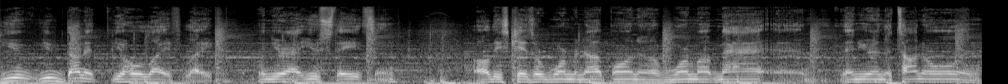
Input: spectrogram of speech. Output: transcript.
you, you've done it your whole life. Like when you're at U States and all these kids are warming up on a warm-up mat, and then you're in the tunnel and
